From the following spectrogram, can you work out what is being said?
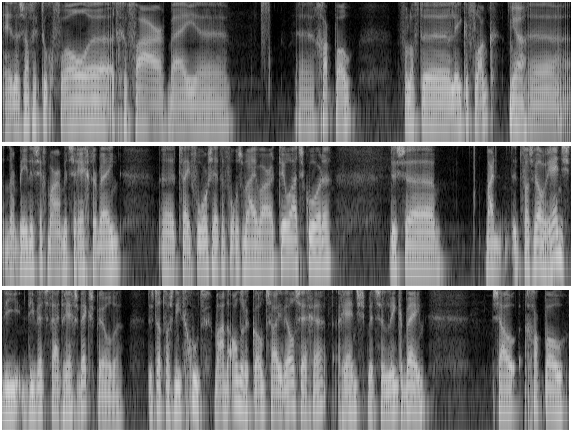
En dan zag ik toch vooral eh, het gevaar bij eh, eh, Gakpo. Vanaf de linkerflank. Ja. Naar binnen, zeg maar, met zijn rechterbeen. Twee voorzetten volgens mij waar Til uit scoorde. Dus, maar het was wel Rens die die wedstrijd rechtsback speelde. Dus dat was niet goed. Maar aan de andere kant zou je wel zeggen... Rens met zijn linkerbeen... zou Gakpo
